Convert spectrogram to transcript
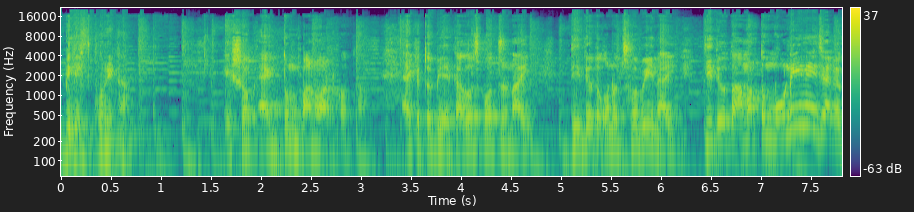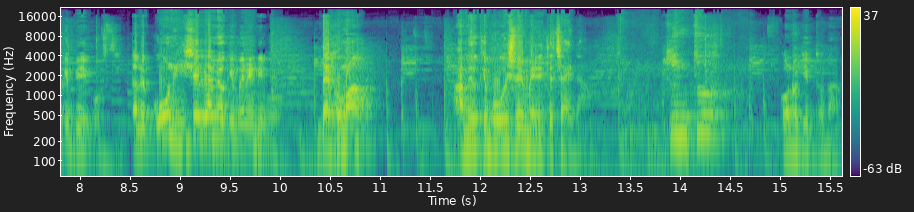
বিলিভ করি না। এসব একদম বানোয়াট কথা। একে তো বিয়ের কাগজপত্র নাই দ্বিতীয়ত কোনো ছবি নাই তৃতীয়ত আমার তো মনেই নেই যে আমি ওকে বিয়ে করছি। তাহলে কোন হিসেবে আমি ওকে মেনে নিব? দেখো মা আমি ওকে বউ হিসেবে মেনে নিতে চাই না। কিন্তু কোনো কিন্তু না।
